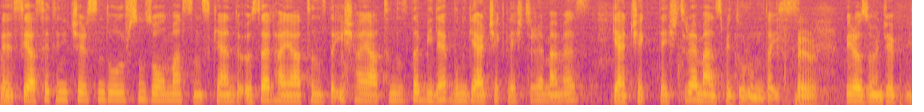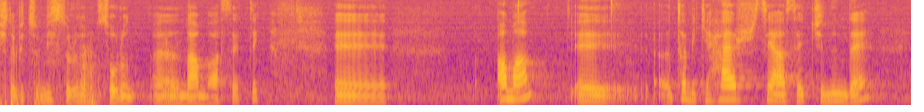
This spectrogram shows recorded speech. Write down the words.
Ee, siyasetin içerisinde olursunuz olmazsınız. Kendi özel hayatınızda, iş hayatınızda bile bunu gerçekleştirememez, gerçekleştiremez bir durumdayız. Evet. Biraz önce işte bir, bir sürü sorundan bahsettik. Ee, ama e, tabii ki her siyasetçinin de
